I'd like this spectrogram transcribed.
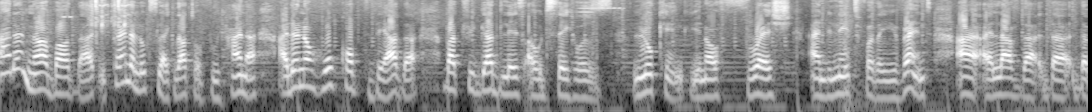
I don't know about that. It kind of looks like that of Rihanna. I don't know who copied the other, but regardless, I would say he was looking, you know, fresh and neat for the event. I, I love the, the, the,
